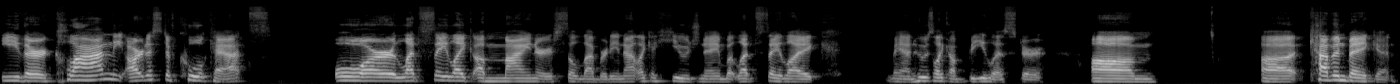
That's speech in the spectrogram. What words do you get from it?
either Clon, the artist of Cool Cats, or let's say like a minor celebrity, not like a huge name, but let's say like man, who's like a B-lister? Um uh, Kevin Bacon.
